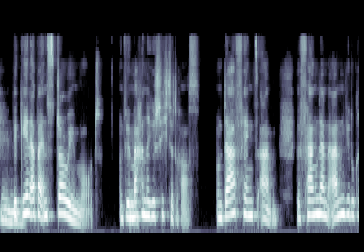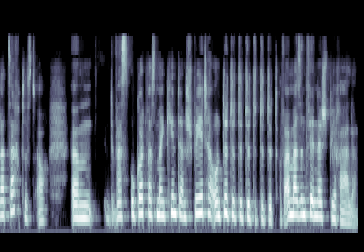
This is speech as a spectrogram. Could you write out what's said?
Mhm. Wir gehen aber in Story Mode und wir Mhm. machen eine Geschichte draus. Und da fängt's an. Wir fangen dann an, wie du gerade sagtest auch, ähm, was, oh Gott, was mein Kind dann später und dit, dit, dit, dit, dit, auf einmal sind wir in der Spirale.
